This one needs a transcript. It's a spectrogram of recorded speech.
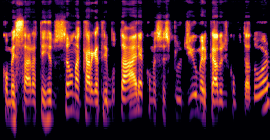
começaram a ter redução na carga tributária, começou a explodir o mercado de computador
